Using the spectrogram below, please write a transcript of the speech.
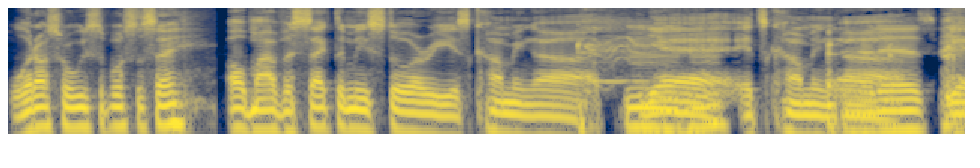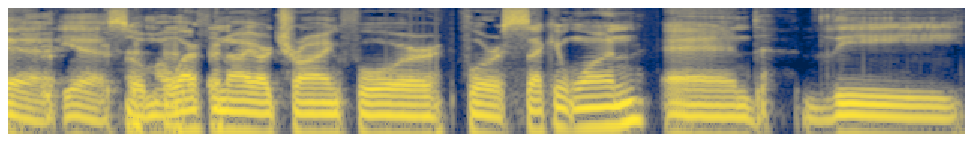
what else were we supposed to say? Oh, my vasectomy story is coming up. Mm-hmm. Yeah, it's coming up. it is. Yeah, yeah. So my wife and I are trying for for a second one, and the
